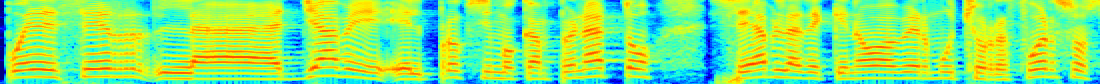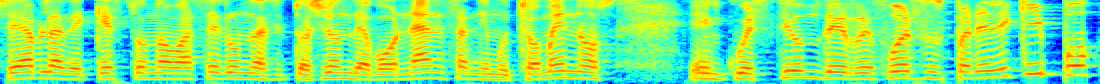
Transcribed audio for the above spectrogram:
puede ser la llave el próximo campeonato. Se habla de que no va a haber muchos refuerzos, se habla de que esto no va a ser una situación de bonanza ni mucho menos en cuestión de refuerzos para el equipo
